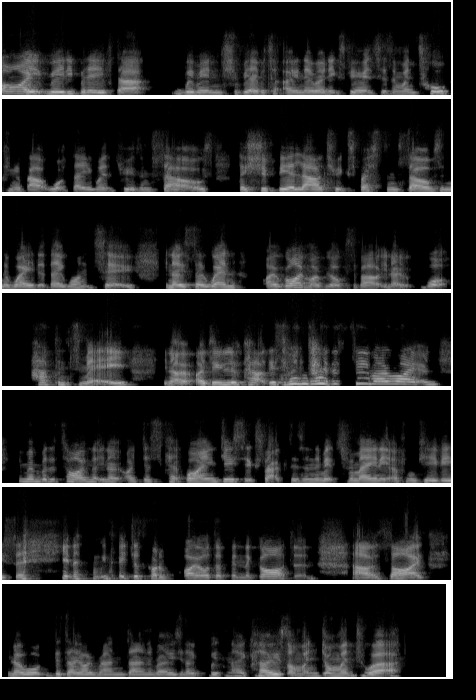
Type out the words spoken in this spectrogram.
I really believe that women should be able to own their own experiences and when talking about what they went through themselves they should be allowed to express themselves in the way that they want to. You know so when i write my blogs about you know what happened to me you know i do look out this window that's to my right and remember the time that you know i just kept buying juice extractors in the midst of mania from qvc you know they just kind of piled up in the garden outside you know or the day i ran down the road you know with no clothes on when john went to work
